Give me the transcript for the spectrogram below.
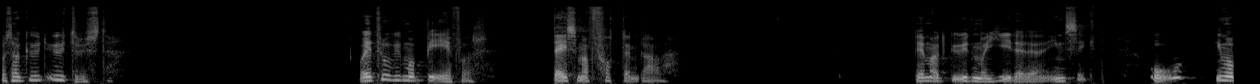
Og så har Gud utrustet. Og jeg tror vi må be for de som har fått den gava. Be om at Gud må gi deg den innsikt. Og vi må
